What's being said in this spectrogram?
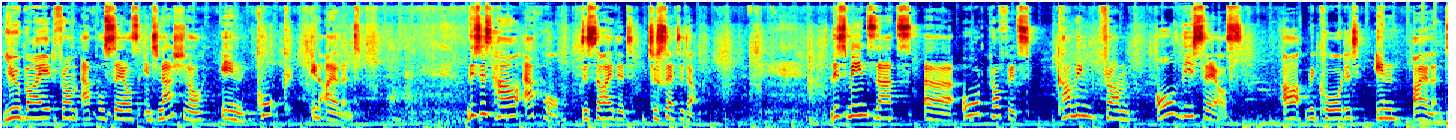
you buy it from Apple Sales International in Cork, in Ireland. This is how Apple decided to set it up. This means that uh, all profits coming from all these sales are recorded in Ireland.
